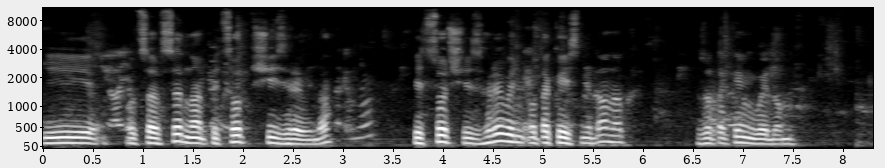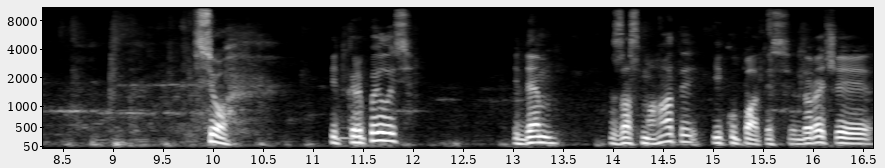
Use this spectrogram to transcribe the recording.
І оце все на 506 гривень, так? Да? Угу. 506 гривень, отакий сніданок з отаким видом. Все, підкріпились, йдемо засмагати і купатись. До речі,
